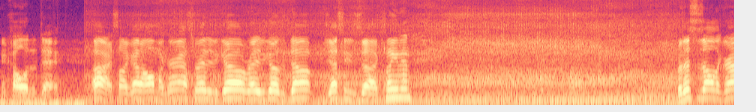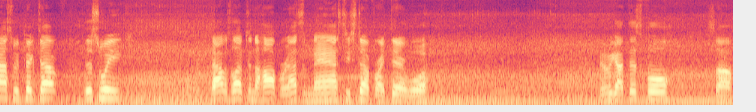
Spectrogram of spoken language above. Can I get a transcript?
and call it a day. All right, so I got all my grass ready to go, ready to go to the dump. Jesse's uh, cleaning. But this is all the grass we picked up this week. That was left in the hopper. That's some nasty stuff right there, boy. Then we got this full, so.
